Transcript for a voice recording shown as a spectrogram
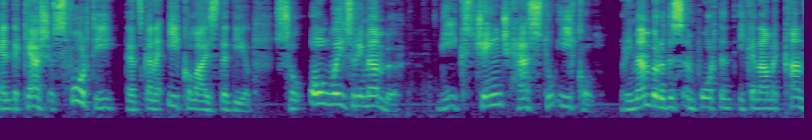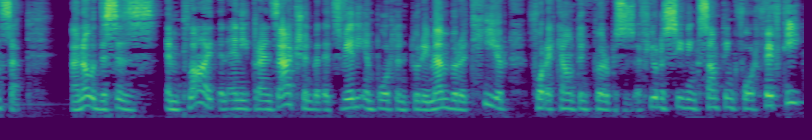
and the cash is 40, that's going to equalize the deal. So always remember, the exchange has to equal. Remember this important economic concept. I know this is implied in any transaction, but it's very important to remember it here for accounting purposes. If you're receiving something for 50,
